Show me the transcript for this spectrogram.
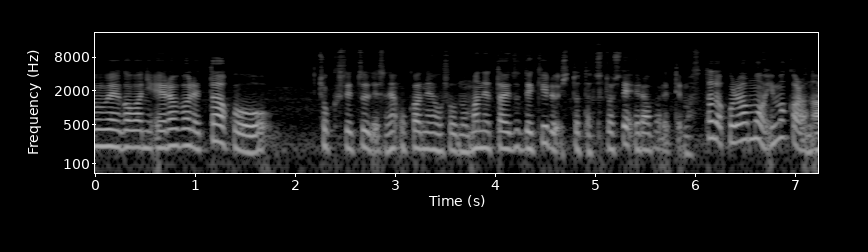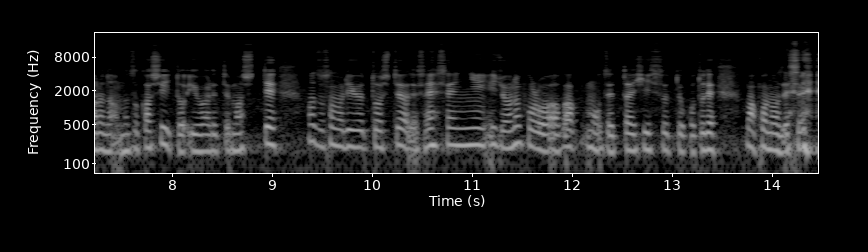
運営側に選ばれたこう直接ですねお金をそのマネタイズできる人たちとして選ばれてます。ただこれはもう今からなるのは難しいと言われてましてまずその理由としてはですね1000人以上のフォロワーがもう絶対必須ということで、まあ、このですね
